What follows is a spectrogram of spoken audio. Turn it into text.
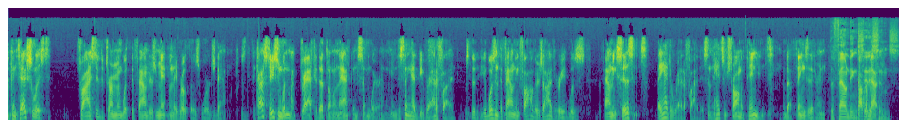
A contextualist tries to determine what the founders meant when they wrote those words down. The Constitution wasn't like drafted up on a napkin somewhere. I mean, this thing had to be ratified. It, was the, it wasn't the founding fathers either. It was the founding citizens. They had to ratify this, and they had some strong opinions about things that are in The founding Talk about- citizens.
